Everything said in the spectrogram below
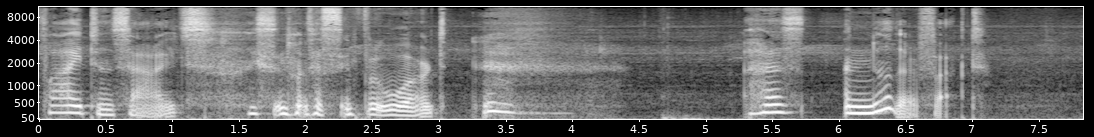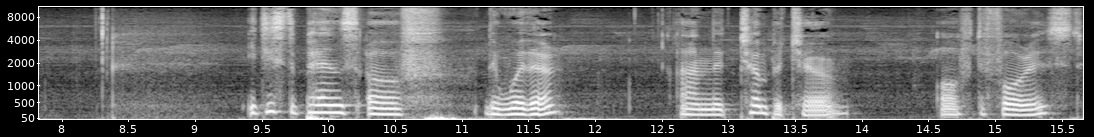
phytoncides is not a simple word has another fact. It is depends of the weather and the temperature of the forest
